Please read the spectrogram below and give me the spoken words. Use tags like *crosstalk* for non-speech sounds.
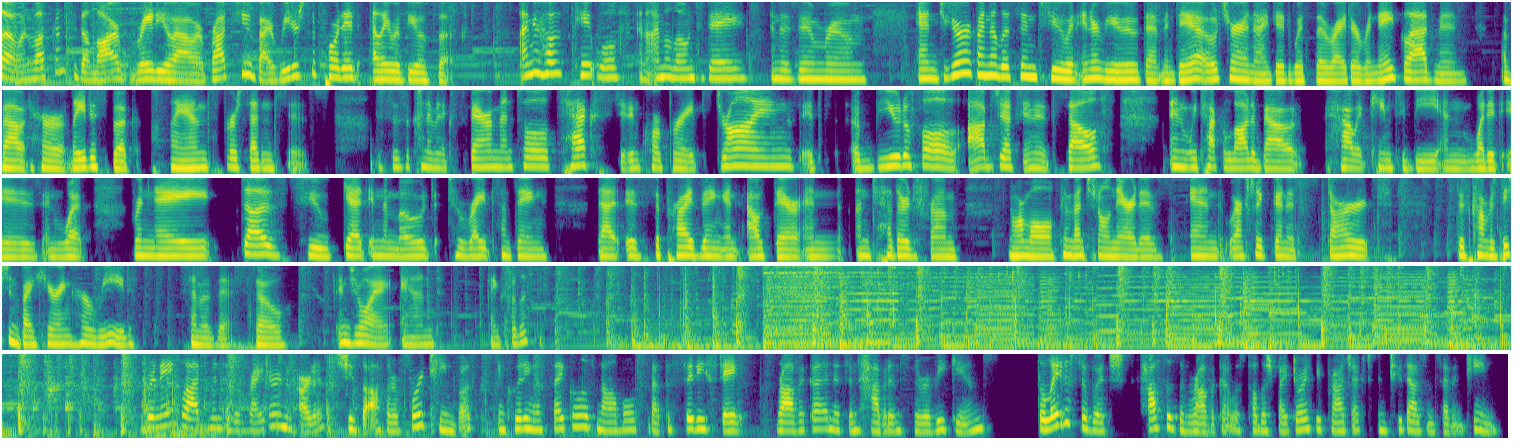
Hello, and welcome to the LARB Radio Hour, brought to you by reader supported LA Review of Books. I'm your host, Kate Wolf, and I'm alone today in the Zoom room. And you're going to listen to an interview that Medaya Ocher and I did with the writer Renee Gladman about her latest book, Plans for Sentences. This is a kind of an experimental text. It incorporates drawings. It's a beautiful object in itself. And we talk a lot about how it came to be and what it is and what Renee does to get in the mode to write something that is surprising and out there and untethered from normal conventional narratives. And we're actually going to start this conversation by hearing her read some of this. So enjoy and thanks for listening. Renee Gladman is a writer and an artist. She's the author of 14 books, including a cycle of novels about the city state, Ravicka and its inhabitants, the Ravickians, the latest of which, Houses of Ravicka, was published by Dorothy Project in 2017.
